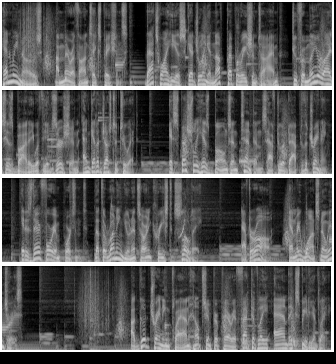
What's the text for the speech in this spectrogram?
Henry knows a marathon takes patience. That's why he is scheduling enough preparation time to familiarize his body with the exertion and get adjusted to it. Especially his bones and tendons have to adapt to the training. It is therefore important that the running units are increased slowly. After all, Henry wants no injuries. A good training plan helps him prepare effectively and expediently.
